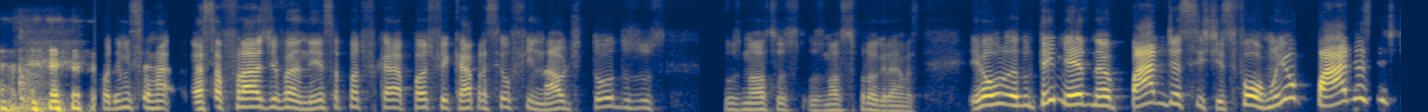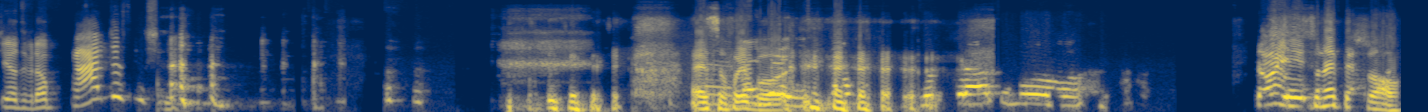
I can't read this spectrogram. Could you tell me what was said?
Podemos encerrar. Essa frase de Vanessa pode ficar, pode ficar para ser o final de todos os, os, nossos, os nossos programas. Eu, eu não tenho medo, né? Eu paro de assistir. Se for ruim, eu paro de assistir. Eu paro de assistir. Essa foi boa. É no próximo. Então é isso, né, pessoal?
